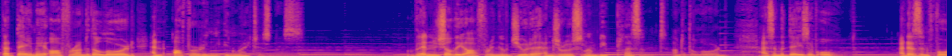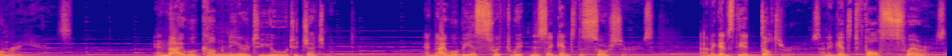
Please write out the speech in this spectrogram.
that they may offer unto the Lord an offering in righteousness. Then shall the offering of Judah and Jerusalem be pleasant unto the Lord, as in the days of old, and as in former years. And I will come near to you to judgment, and I will be a swift witness against the sorcerers, and against the adulterers, and against false swearers,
